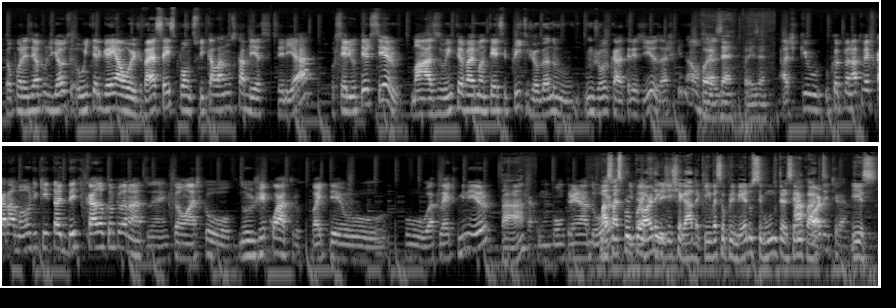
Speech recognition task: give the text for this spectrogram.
Então, por exemplo, digamos, o Inter ganha hoje, vai a seis pontos, fica lá nos cabeças. Seria seria o terceiro. Mas o Inter vai manter esse pique jogando um jogo cada três dias? Acho que não. Pois sabe? é, pois é. Acho que o, o, campeonato vai ficar na mão de quem tá dedicado ao campeonato, né? Então acho que o, no G4 vai ter o, o Atlético Mineiro. Tá. Tá com um bom treinador. Mas faz por, por ordem de chegada. Quem vai ser o primeiro, o segundo, o terceiro e o quarto. ordem de chegada. Isso.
